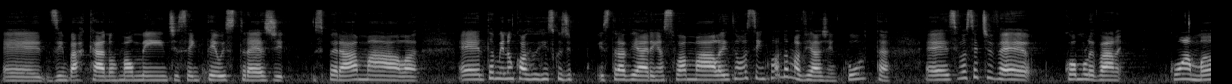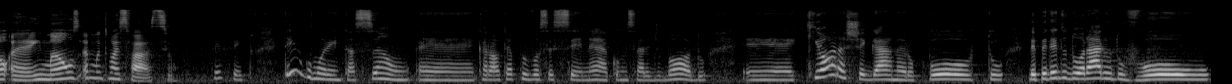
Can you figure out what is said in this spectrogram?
é, desembarcar normalmente sem ter o estresse de esperar a mala. É, também não corre o risco de extraviarem a sua mala. Então, assim, quando é uma viagem curta, é, se você tiver como levar com a mão, é, em mãos, é muito mais fácil. Perfeito. Tem alguma orientação, é, Carol, até por você ser né, a comissária de bordo, é, que hora chegar no aeroporto, dependendo do horário do voo,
